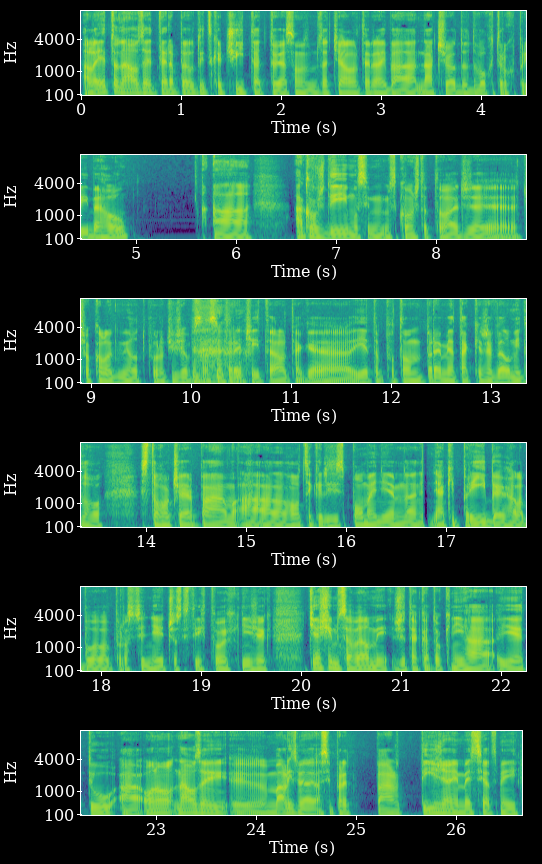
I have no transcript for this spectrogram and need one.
Ale je to naozaj terapeutické čítať to. Ja som zatiaľ teda iba načal do dvoch, troch príbehov. A ako vždy musím skonštatovať, že čokoľvek mi odporúčiš, aby som si prečítal, tak e, je to potom pre mňa také, že veľmi dlho z toho čerpám a hoci kedy si spomeniem na nejaký príbeh alebo proste niečo z tých tvojich knížiek. Teším sa veľmi, že takáto kniha je tu a ono naozaj, e, mali sme asi pred pár týždňami, mesiacmi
